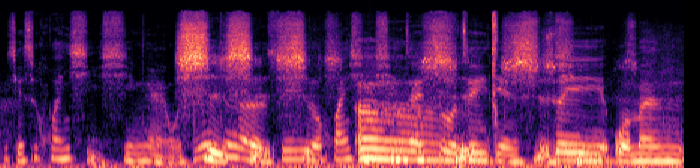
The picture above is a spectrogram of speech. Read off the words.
而且是欢喜心哎，我觉是得是是一是个欢喜心在做这一件事情，所以我们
